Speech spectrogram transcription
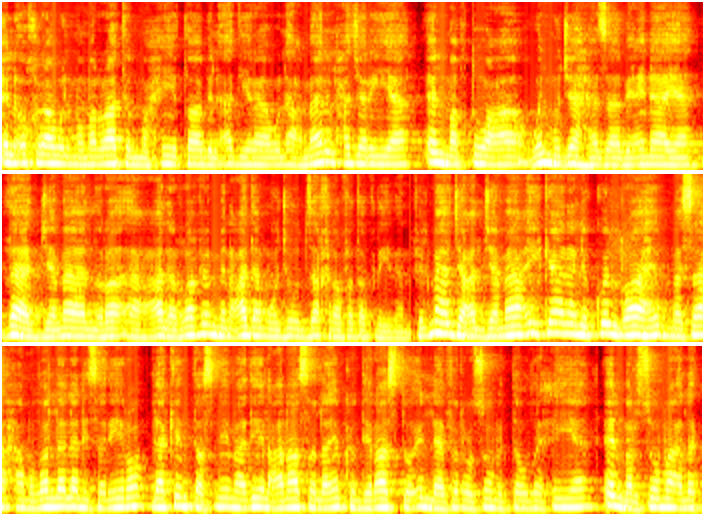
الأخرى والممرات المحيطة بالأديرة والأعمال الحجرية المقطوعة والمجهزة بعناية. ذات جمال رائع على الرغم من عدم وجود زخرفة تقريبا. في المهجع الجماعي كان لكل راهب مساحة مظللة لسريره لكن تصميم هذه العناصر لا يمكن دراسته إلا في الرسوم التوضيحية المرسومة التي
